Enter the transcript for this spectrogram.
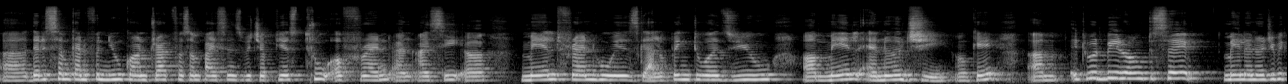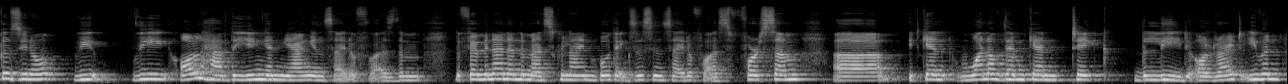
uh, there is some kind of a new contract for some Pisces which appears through a friend and I see a male friend who is galloping towards you a male energy okay um, it would be wrong to say male energy because you know we we all have the yin and yang inside of us. The, the feminine and the masculine both exist inside of us. For some uh, it can one of them can take the lead all right? Even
